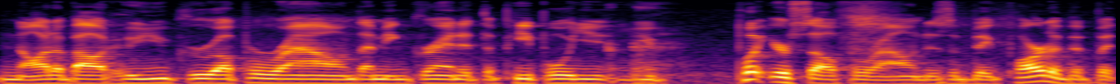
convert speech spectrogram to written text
not about who you grew up around. I mean, granted, the people you, you put yourself around is a big part of it, but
